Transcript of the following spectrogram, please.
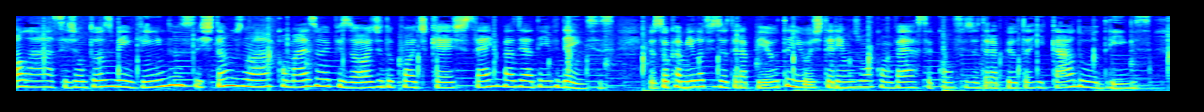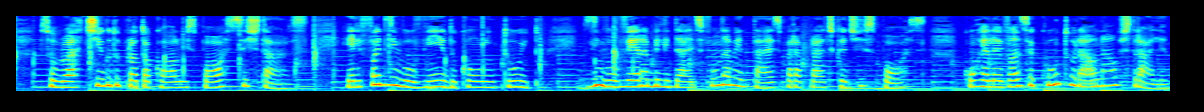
Olá, sejam todos bem-vindos. Estamos no ar com mais um episódio do podcast CERN Baseado em Evidências. Eu sou Camila, fisioterapeuta, e hoje teremos uma conversa com o fisioterapeuta Ricardo Rodrigues sobre o artigo do protocolo Sports Stars. Ele foi desenvolvido com o intuito de desenvolver habilidades fundamentais para a prática de esportes com relevância cultural na Austrália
